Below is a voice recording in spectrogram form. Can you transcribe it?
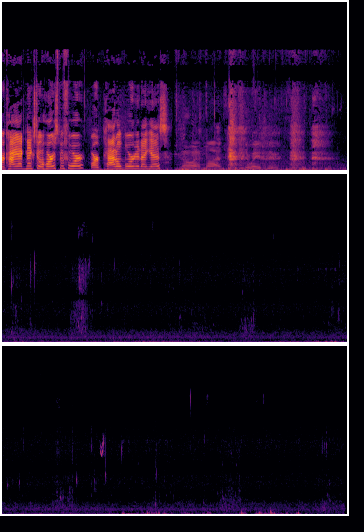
ever kayaked next to a horse before? Or paddle boarded, I guess? No, I have not. Either way, it's new.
